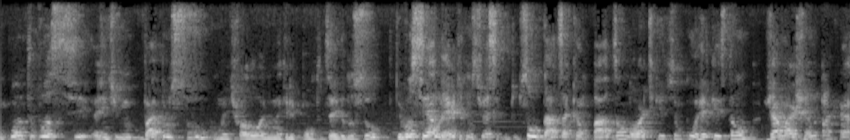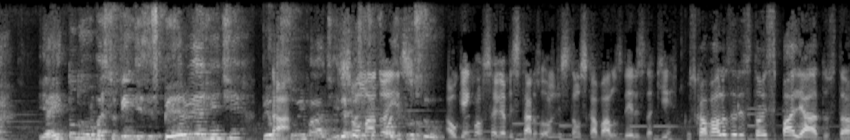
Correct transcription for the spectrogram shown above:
enquanto você. A gente vai para o sul, como a gente falou ali naquele ponto de saída do sul, que você alerta como se tivesse soldados acampados ao norte que precisam correr, que eles estão já marchando para cá. E aí todo mundo vai subir em desespero e a gente, pelo Tá. sul, invade. E depois a gente Somado a foge pro isso, sul. alguém consegue avistar onde estão os cavalos deles daqui? Os cavalos eles estão espalhados, tá?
